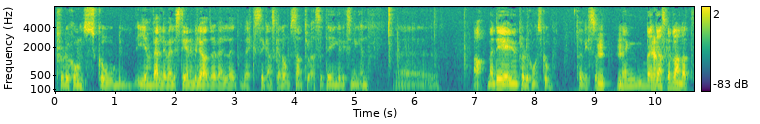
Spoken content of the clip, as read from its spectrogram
produktionsskog i en väldigt, väldigt stenig miljö där det väl växer ganska långsamt tror jag. Så det är liksom ingen, eh, ja men det är ju en produktionsskog förvisso. Mm, mm, ja. Ganska blandat.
